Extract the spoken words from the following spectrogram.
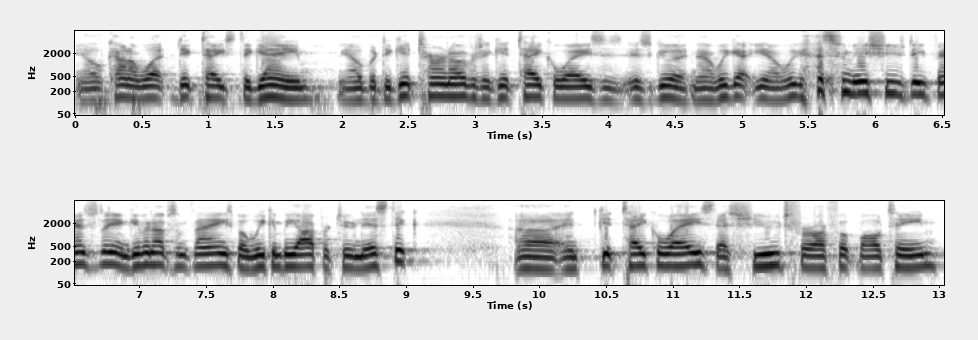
you know, kind of what dictates the game. You know, but to get turnovers and get takeaways is, is good. Now we got, you know, we got some issues defensively and giving up some things, but we can be opportunistic uh, and get takeaways. That's huge for our football team.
